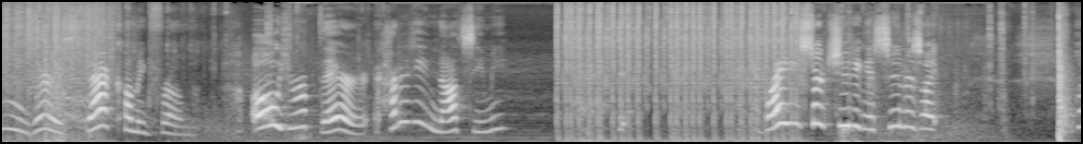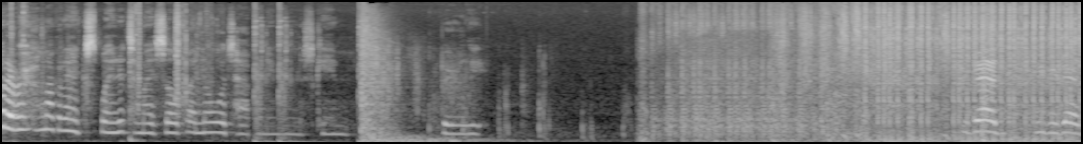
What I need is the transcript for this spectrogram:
Ooh, where is that coming from? Oh, you're up there. How did he not see me? Di- Why did he start shooting as soon as I... Whatever, I'm not gonna explain it to myself. I know what's happening in this game. Barely. Dead. Dude, you're dead.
